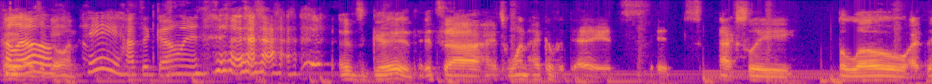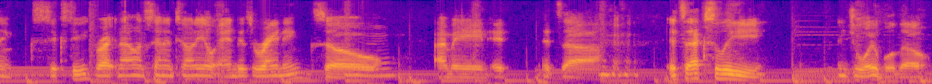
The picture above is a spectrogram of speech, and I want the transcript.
Hello. how's it going? Hey, how's it going? It's good. It's uh, it's one heck of a day. It's it's actually below I think 60 right now in San Antonio, and it's raining. So I mean, it it's uh, it's actually enjoyable though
